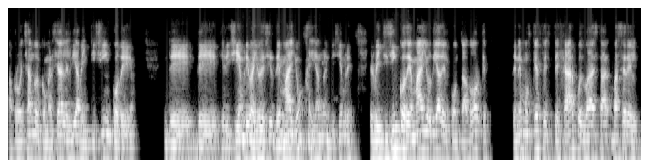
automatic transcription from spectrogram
aprovechando el comercial, el día 25 de, de, de, diciembre, iba yo a decir de mayo, ya no en diciembre, el 25 de mayo, Día del Contador, que tenemos que festejar, pues va a estar, va a ser el,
